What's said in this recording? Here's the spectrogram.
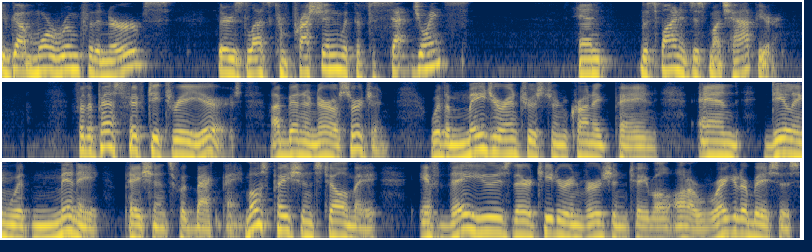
you've got more room for the nerves. There's less compression with the facet joints. And the spine is just much happier. For the past 53 years, I've been a neurosurgeon with a major interest in chronic pain and dealing with many patients with back pain. Most patients tell me if they use their teeter inversion table on a regular basis,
